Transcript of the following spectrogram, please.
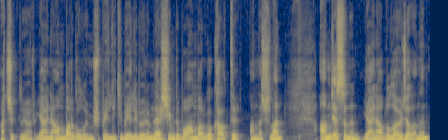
açıklıyor. Yani ambargoluymuş belli ki belli bölümler. Şimdi bu ambargo kalktı anlaşılan. Amcasının yani Abdullah Öcalan'ın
